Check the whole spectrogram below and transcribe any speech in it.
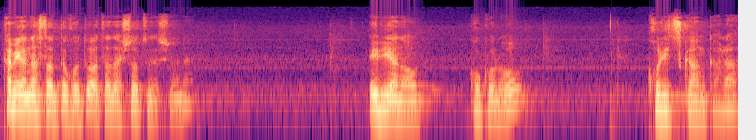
神がなさったことはただ一つですよね。エリアの心を孤立感から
